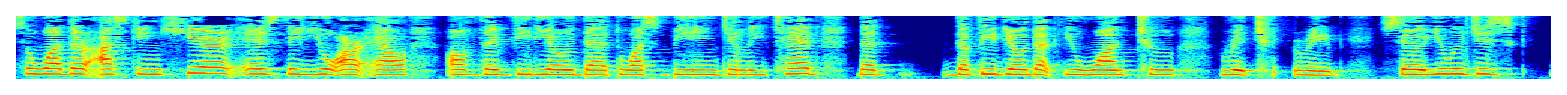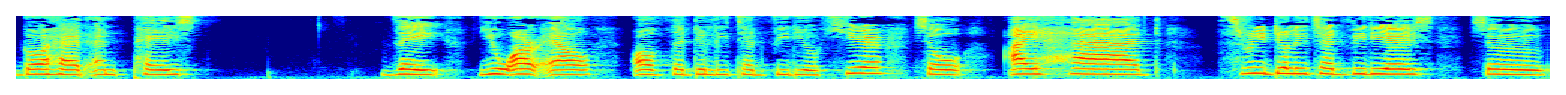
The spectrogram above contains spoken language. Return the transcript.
So what they're asking here is the URL of the video that was being deleted, that the video that you want to retrieve. So you will just go ahead and paste the URL of the deleted video here. So I had three deleted videos. So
